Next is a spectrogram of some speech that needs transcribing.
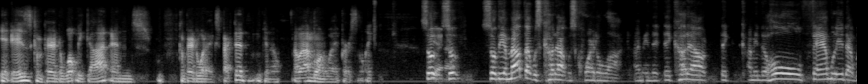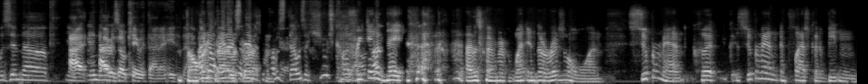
it is compared to what we got and compared to what I expected, you know, I'm blown away personally. So Yeah. so so the amount that was cut out was quite a lot. I mean, they, they cut out they I mean the whole family that was in the you know, I, in the, I was okay with that. I hated that. Oh I my know, God, and I was understand rough. that, that was that was a huge cut out. Freaking they! I was I remember when in the original one, Superman could Superman and Flash could have beaten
